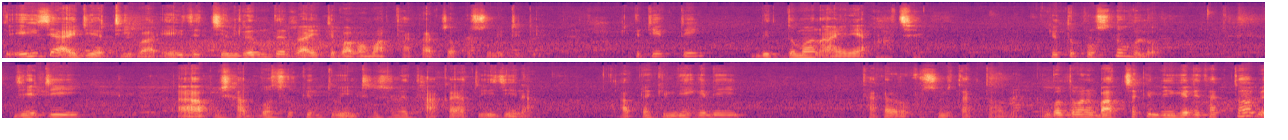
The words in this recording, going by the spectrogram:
তো এই যে আইডিয়াটি বা এই যে চিলড্রেনদের রাইটে বাবা মার থাকার যে অপরচুনিটিটি এটি একটি বিদ্যমান আইনে আছে। কিন্তু প্রশ্ন হলো যে এটি আপনি সাত বছর কিন্তু ইন্টারন্যাশনালি থাকা এত ইজি না। আপনাকে লিগেলি থাকার অপরচুনিটি থাকতে হবে। বলতে পারেন বাচ্চাকে লিগেলি থাকতে হবে,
